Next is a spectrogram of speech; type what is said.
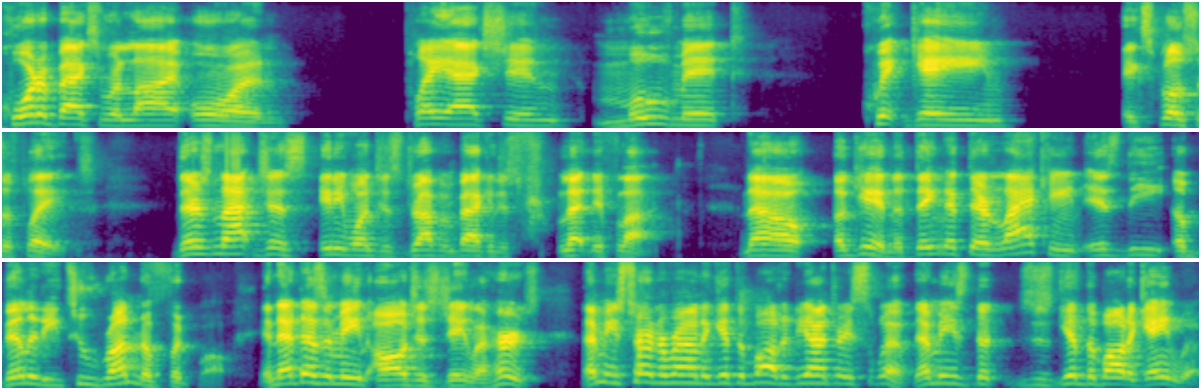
quarterbacks rely on play action, movement, quick game, explosive plays. There's not just anyone just dropping back and just letting it fly. Now, again, the thing that they're lacking is the ability to run the football. And that doesn't mean all just Jalen Hurts. That means turn around and get the ball to D'Andre Swift. That means the, just give the ball to Gainwell.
